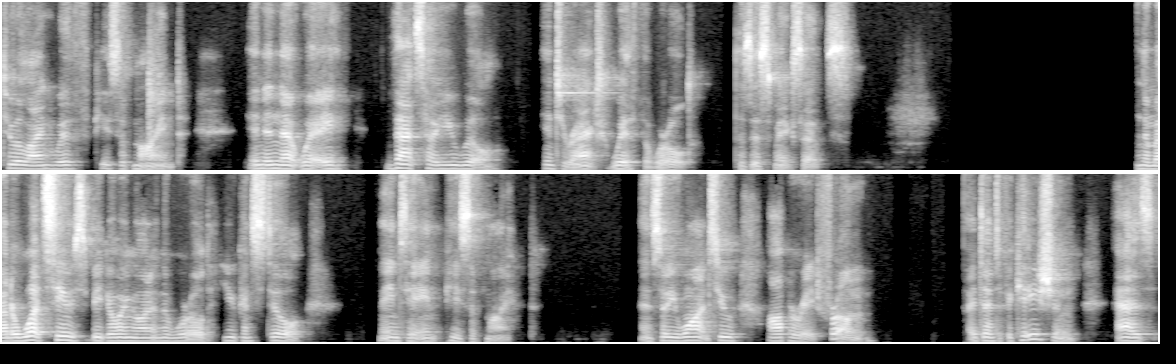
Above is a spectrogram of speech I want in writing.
to align with peace of mind. And in that way, that's how you will interact with the world. Does this make sense? No matter what seems to be going on in the world, you can still maintain peace of mind. And so you want to operate from identification as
